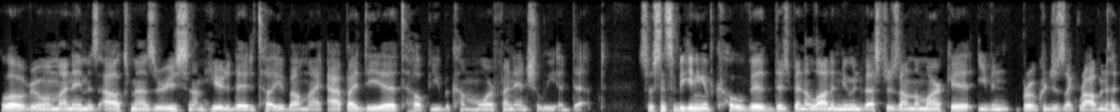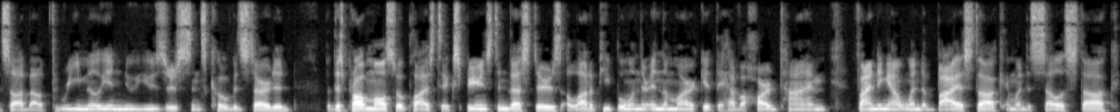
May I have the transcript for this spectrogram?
Hello everyone, my name is Alex Mazzarese and I'm here today to tell you about my app idea to help you become more financially adept. So since the beginning of COVID, there's been a lot of new investors on the market. Even brokerages like Robinhood saw about 3 million new users since COVID started. But this problem also applies to experienced investors. A lot of people, when they're in the market, they have a hard time finding out when to buy a stock and when to sell a stock.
